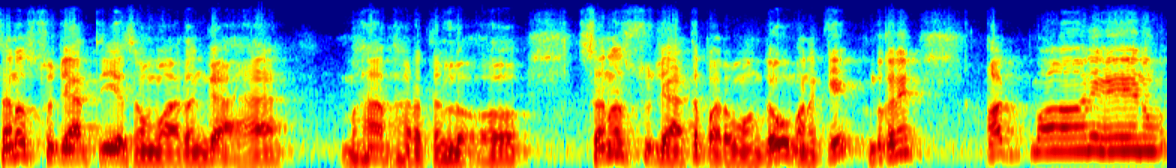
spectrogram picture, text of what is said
సనస్సు జాతీయ సంవాదంగా మహాభారతంలో సనస్సు జాత పర్వందు మనకి. అందుకని ఆత్మానేను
